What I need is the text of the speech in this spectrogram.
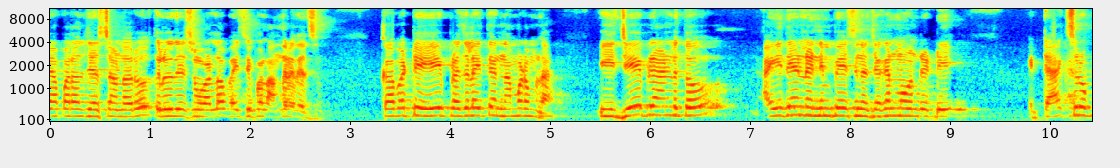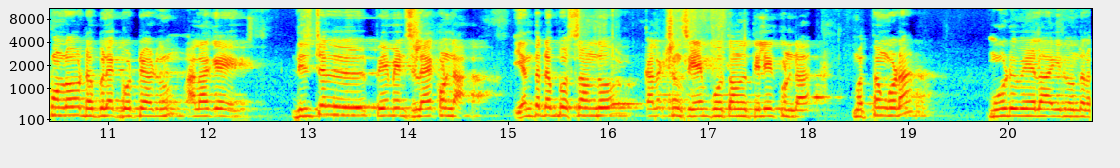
వ్యాపారాలు చేస్తూ ఉన్నారో తెలుగుదేశం వాళ్ళ వైసీపీ వాళ్ళు అందరూ తెలుసు. కాబట్టి ప్రజలైతే నమ్మడంలా. ఈ జే బ్రాండ్లతో ఐదేళ్ళు నింపేసిన జగన్మోహన్ రెడ్డి ట్యాక్స్ రూపంలో డబ్బులు ఎగ్గొట్టాడు. అలాగే డిజిటల్ పేమెంట్స్ లేకుండా ఎంత డబ్బు వస్తుందో కలెక్షన్స్ ఏం పోతుందో తెలియకుండా మొత్తం కూడా మూడు వేల ఐదు వందల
